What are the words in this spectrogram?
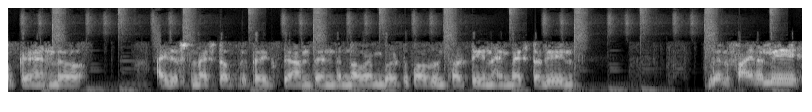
Okay, and uh, I just messed up with the exam. Then the November 2013, I messed again. Then finally,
